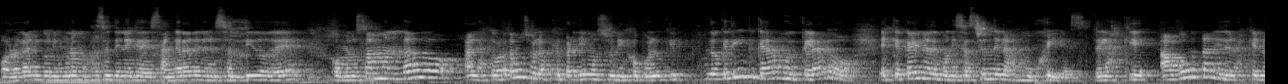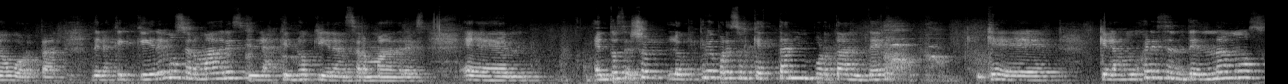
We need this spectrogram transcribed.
orgánico ninguna mujer se tiene que desangrar en el sentido de, como nos han mandado a las que abortamos o a las que perdimos un hijo, pues lo que, lo que tiene que quedar muy claro es que acá hay una demonización de las mujeres, de las que abortan y de las que no abortan, de las que queremos ser madres y de las que no quieren ser madres. Eh, entonces yo lo que creo por eso es que es tan importante que, que las mujeres entendamos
